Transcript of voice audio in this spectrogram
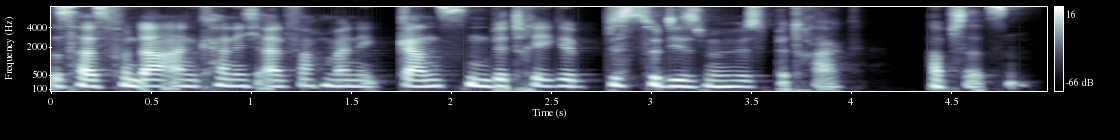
Das heißt, von da an kann ich einfach meine ganzen Beträge bis zu diesem Höchstbetrag absetzen.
